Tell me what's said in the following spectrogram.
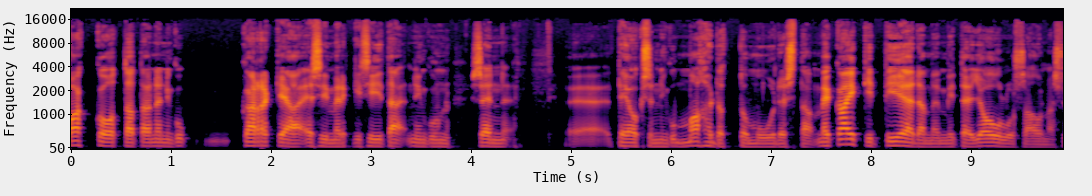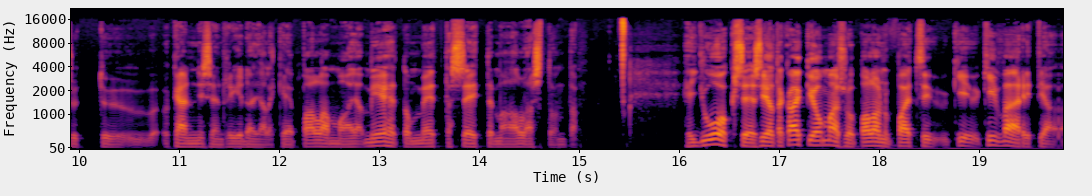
pakko ottaa tämmöinen niin kuin karkea esimerkki siitä niin kuin sen teoksen niin kuin mahdottomuudesta. Me kaikki tiedämme, miten joulusauna syttyy kännisen riidan jälkeen palamaan ja miehet on mettä seitsemän alastonta. He juoksee sieltä, kaikki omaisuus on palannut paitsi ki- kiväärit ja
